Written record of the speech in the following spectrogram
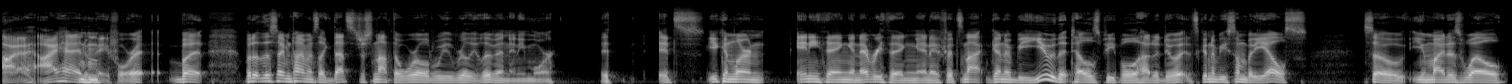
I I had to pay for it, but but at the same time, it's like that's just not the world we really live in anymore. It it's you can learn anything and everything, and if it's not gonna be you that tells people how to do it, it's gonna be somebody else. So you might as well,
